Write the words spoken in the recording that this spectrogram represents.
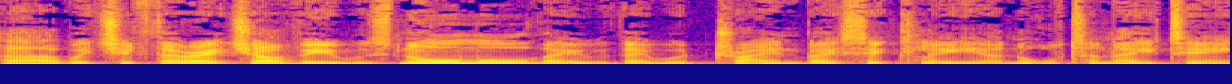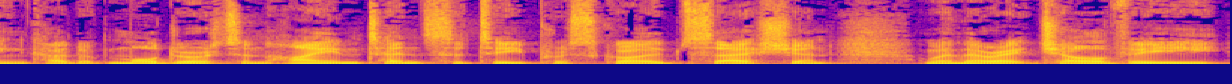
uh, which if their HRV was normal, they, they would train basically an alternating kind of moderate and high intensity prescribed session. When their HRV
